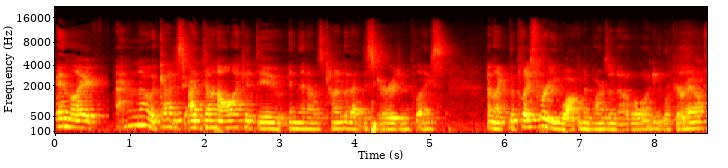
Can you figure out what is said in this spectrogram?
And like, I don't know, it got dis- I'd done all I could do, and then I was kind of that discouraging place. And like the place where you walk into Barnes and Noble and you look around,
